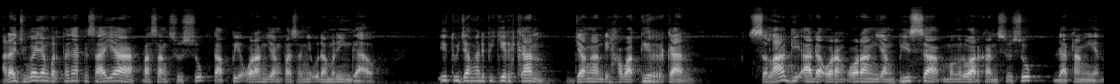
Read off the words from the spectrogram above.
Ada juga yang bertanya ke saya, pasang susuk tapi orang yang pasangnya udah meninggal. Itu jangan dipikirkan, jangan dikhawatirkan. Selagi ada orang-orang yang bisa mengeluarkan susuk, datangin.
